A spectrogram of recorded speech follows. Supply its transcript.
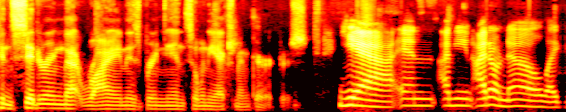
considering that Ryan is bringing in so many X Men characters. Yeah, and I mean, I don't know, like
